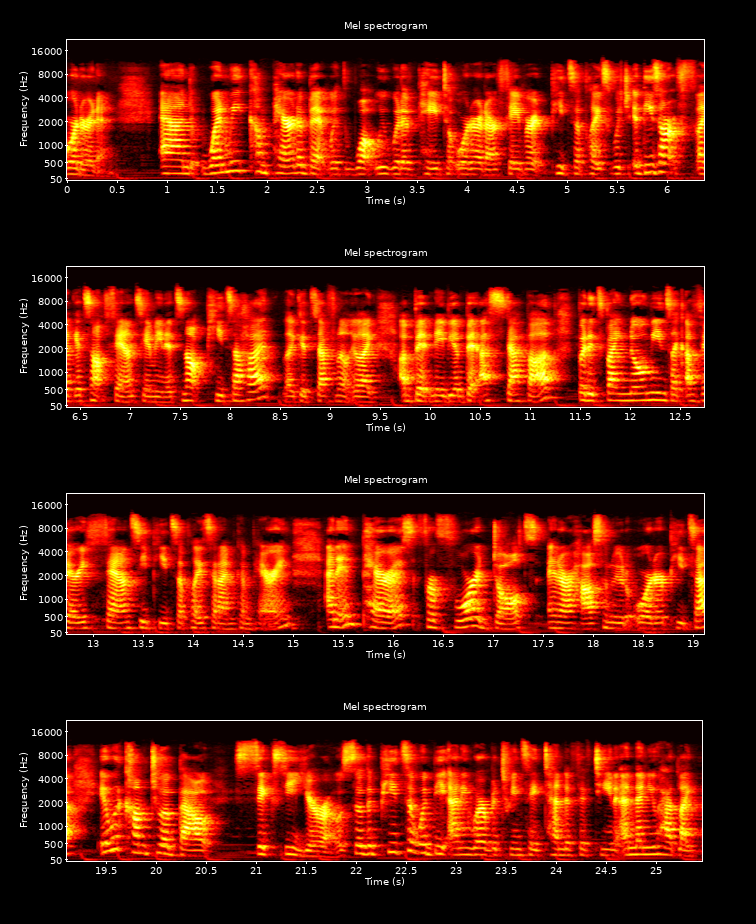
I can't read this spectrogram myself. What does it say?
order it in. And when we compared a bit with what we would have paid to order at our favorite pizza place, which these aren't like, it's not fancy. I mean, it's not Pizza Hut. Like, it's definitely like a bit, maybe a bit a step up, but it's by no means like a very fancy pizza place that I'm comparing. And in Paris, for four adults in our house, when we would order pizza, it would come to about 60 euros. So the pizza would be anywhere between say 10 to 15 and then you had like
